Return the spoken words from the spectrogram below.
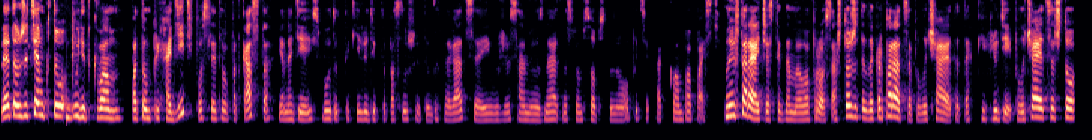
Но это уже тем, кто будет к вам потом приходить после этого подкаста, я надеюсь, будут такие люди, кто послушает и вдохновятся, и уже сами узнают на своем собственном опыте, как к вам попасть. Ну и вторая часть тогда моего вопроса. А что же тогда корпорация получает от таких людей? Получается, что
